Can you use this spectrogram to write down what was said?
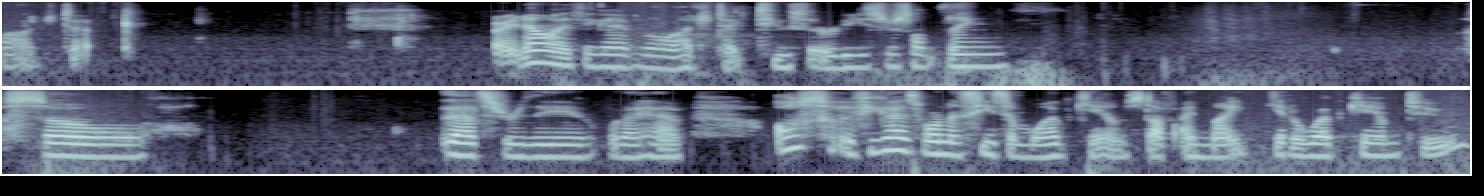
Logitech. Right now I think I have the Logitech 230s or something so that's really what I have. also, if you guys want to see some webcam stuff, I might get a webcam too.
